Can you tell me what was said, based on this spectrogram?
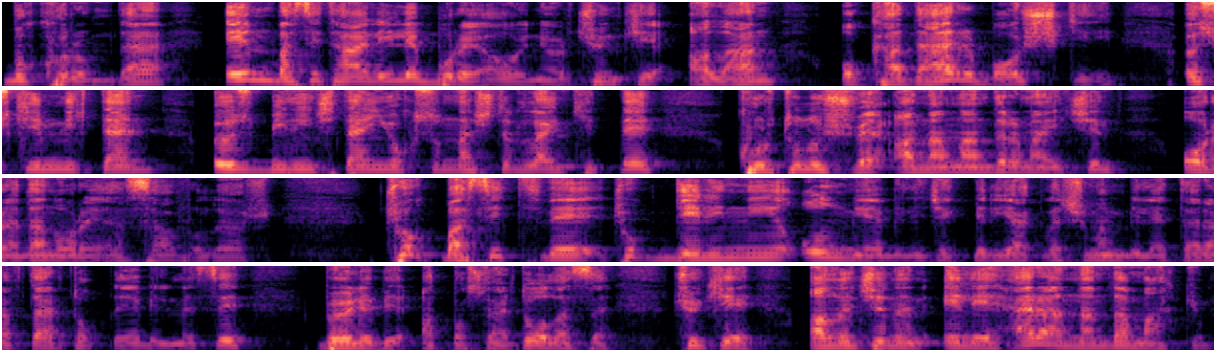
Bu kurumda en basit haliyle buraya oynuyor. Çünkü alan o kadar boş ki öz kimlikten, öz bilinçten yoksunlaştırılan kitle kurtuluş ve anlamlandırma için oradan oraya savruluyor. Çok basit ve çok derinliği olmayabilecek bir yaklaşımın bile taraftar toplayabilmesi böyle bir atmosferde olası. Çünkü alıcının eli her anlamda mahkum.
